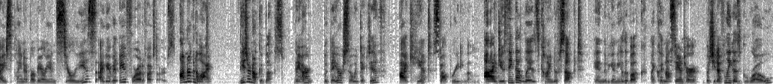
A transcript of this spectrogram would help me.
Ice Planet Barbarian series. I gave it a 4 out of 5 stars. I'm not gonna lie, these are not good books. They aren't, but they are so addictive, I can't stop reading them. I do think that Liz kind of sucked in the beginning of the book. I could not stand her, but she definitely does grow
